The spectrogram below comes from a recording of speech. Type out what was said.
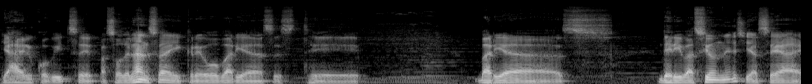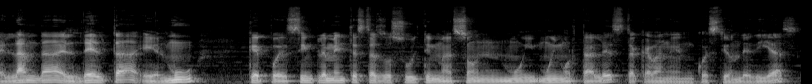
ya el COVID se pasó de lanza y creó varias, este, varias derivaciones, ya sea el lambda, el delta y el mu, que pues simplemente estas dos últimas son muy, muy mortales, te acaban en cuestión de días.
